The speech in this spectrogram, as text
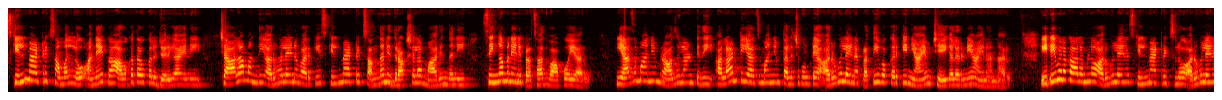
స్కిల్ మ్యాట్రిక్స్ అమల్లో అనేక అవకతవకలు జరిగాయని చాలా మంది అర్హులైన వారికి స్కిల్ మ్యాట్రిక్స్ అందని ద్రాక్షలా మారిందని సింగమనేని ప్రసాద్ వాపోయారు. యాజమాన్యం రాజు లాంటిది అలాంటి యాజమాన్యం తలుచుకుంటే అర్హులైన ప్రతి ఒక్కరికి న్యాయం చేయగలరని ఆయన అన్నారు. ఇటీవల కాలంలో అర్హులైన స్కిల్ మ్యాట్రిక్స్లో అర్హులైన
